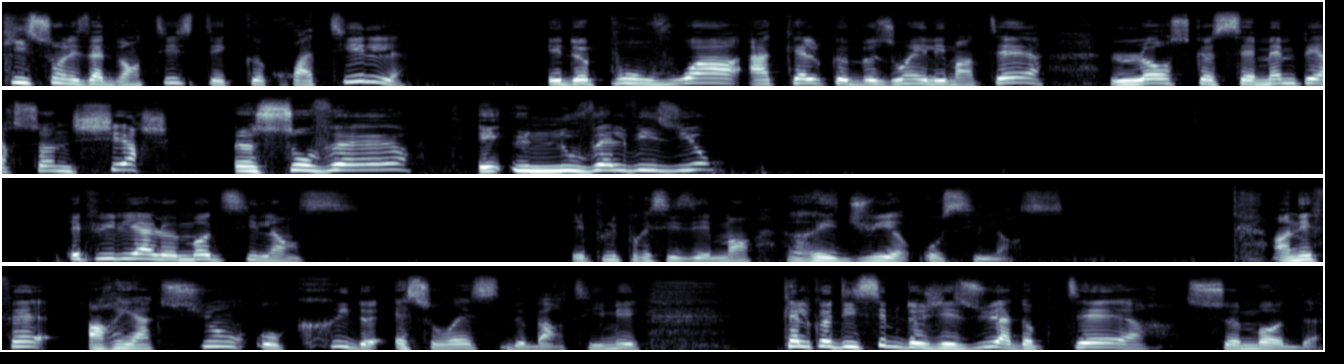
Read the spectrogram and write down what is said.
qui sont les adventistes et que croient-ils et de pourvoir à quelques besoins élémentaires lorsque ces mêmes personnes cherchent un sauveur et une nouvelle vision. Et puis il y a le mode silence, et plus précisément réduire au silence. En effet, en réaction au cri de SOS de Bartimée, quelques disciples de Jésus adoptèrent ce mode.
